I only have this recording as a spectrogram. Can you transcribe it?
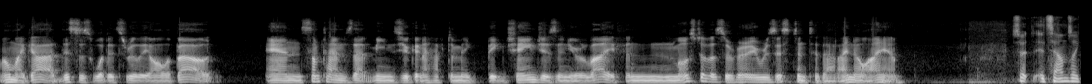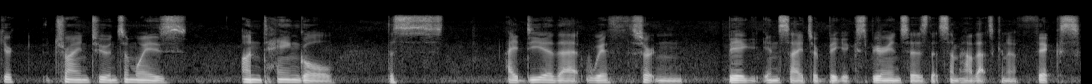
oh my God, this is what it's really all about. And sometimes that means you're going to have to make big changes in your life, and most of us are very resistant to that. I know I am. So it sounds like you're trying to, in some ways, untangle this idea that with certain big insights or big experiences that somehow that's going to fix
